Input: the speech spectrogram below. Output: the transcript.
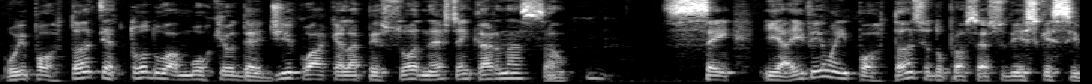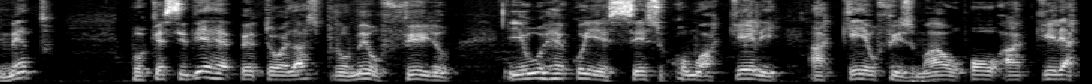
O importante é todo o amor que eu dedico àquela pessoa nesta encarnação. Sem. E aí vem uma importância do processo de esquecimento, porque se de repente eu olhasse para o meu filho e o reconhecesse como aquele a quem eu fiz mal, ou aquele a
